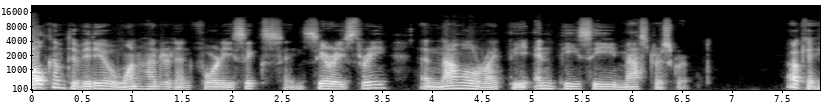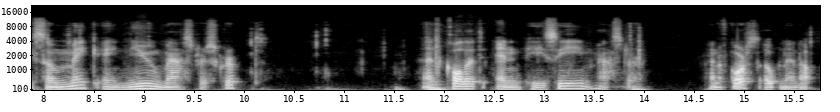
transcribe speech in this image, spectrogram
Welcome to video 146 in series 3 and now we'll write the NPC master script. Okay, so make a new master script and call it NPC master. And of course open it up.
